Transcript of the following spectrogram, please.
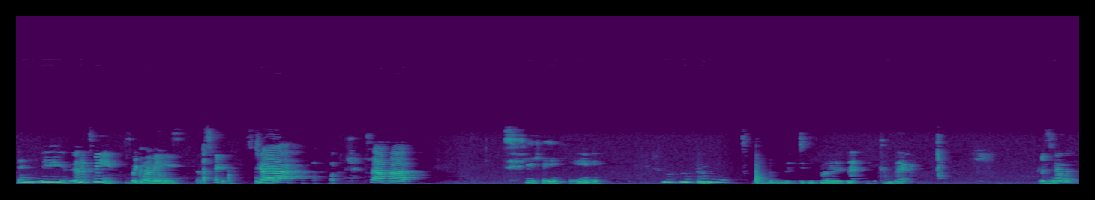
Indeed. And it's me. The Speaking of crummy. Speaking Ta ta Tee. I'm gonna dignify that comeback. Because you know what?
